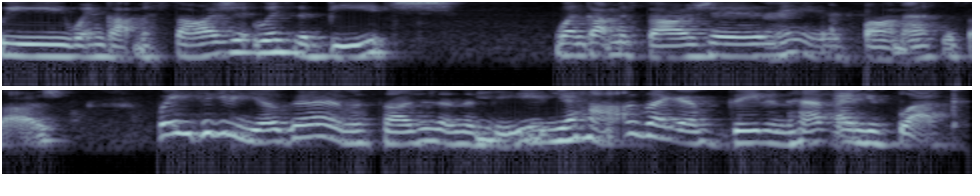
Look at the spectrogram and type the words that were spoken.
We went and got massage. Went to the beach. Went and got massages. Nice. Bomb ass massage. Wait, he took you to yoga and massages and the beach? yeah. This is like a date in heaven. And he's black.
